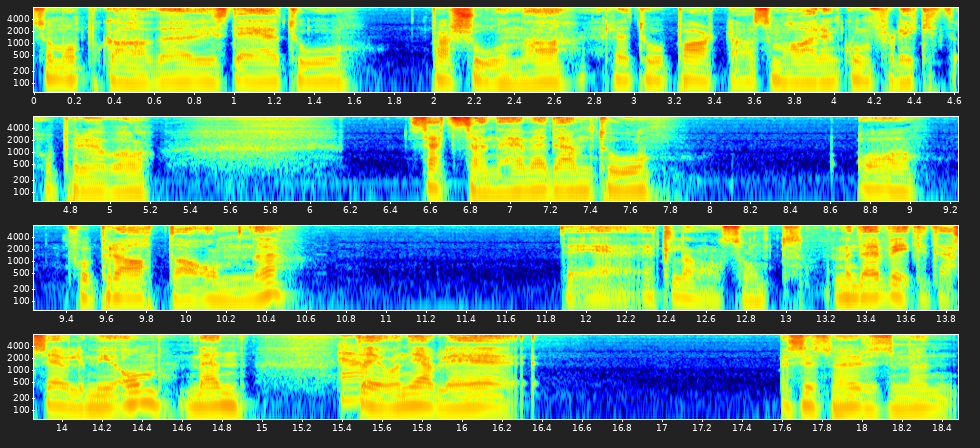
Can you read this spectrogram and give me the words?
som oppgave, hvis det er to personer eller to parter som har en konflikt, å prøve å sette seg ned med dem to og få prata om det. Det er et eller annet sånt. Men det vet ikke jeg så jævlig mye om. Men Ja. det er jo en jævlig Jeg synes det høres ut som en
